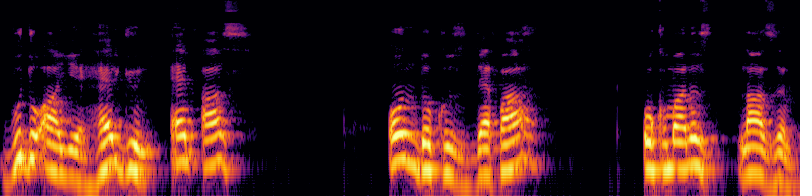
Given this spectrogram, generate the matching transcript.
Bu duayı her gün en az 19 defa okumanız lazım.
